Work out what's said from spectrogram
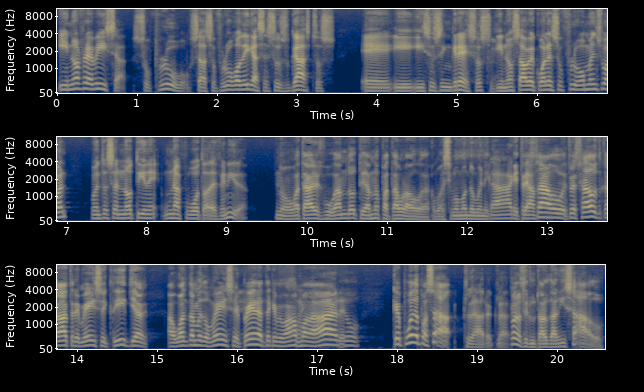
y no revisa su flujo, o sea, su flujo, dígase sus gastos eh, y, y sus ingresos, Sí. y no sabe cuál es su flujo mensual, pues entonces no tiene una cuota definida. No, va a estar jugando, tirando patada voladora, como decimos en Dominicano. Exactamente. Estresado, estresado cada tres meses, Cristian, aguántame dos meses, espérate que me van a pagar algo. ¿Qué puede pasar? Claro, claro. Pero si tú estás organizado,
